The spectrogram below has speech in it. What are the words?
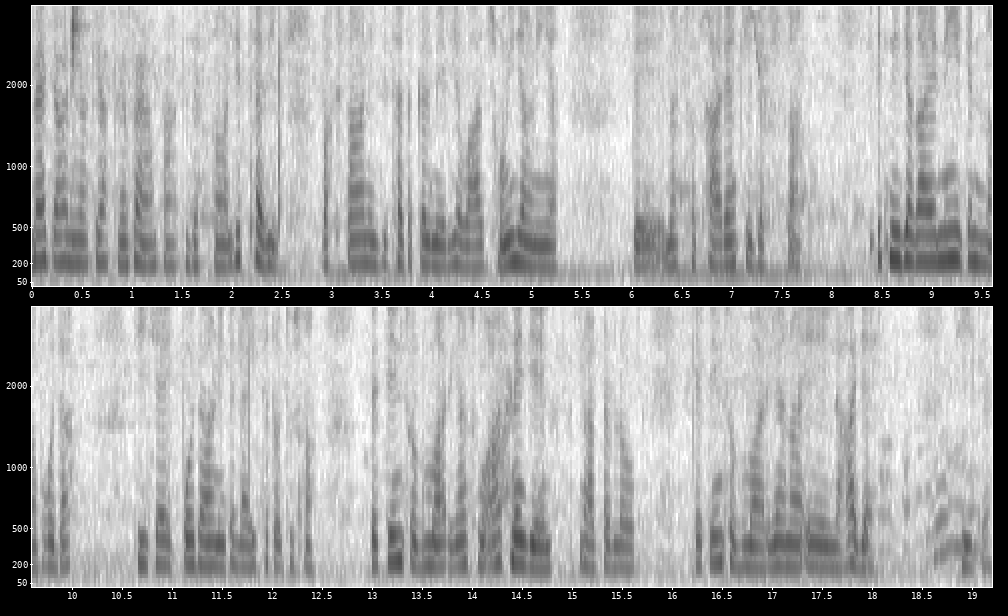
मैं चाहनी हाँ कि अपने भैन की दसा जित्थे भी पाकिस्तान जित्थे तक मेरी आवाज़ सुनी जानी है तो मैं सारे की दसा कि इतनी जगह नहीं है कि ना पौधा, ठीक है एक पौधा आने के लाई सटो तुसा। तो तीन सौ बमारियाँ आखने जे डॉक्टर लोग कि तीन सौ बमारियाँ ना ये इलाज है ठीक है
